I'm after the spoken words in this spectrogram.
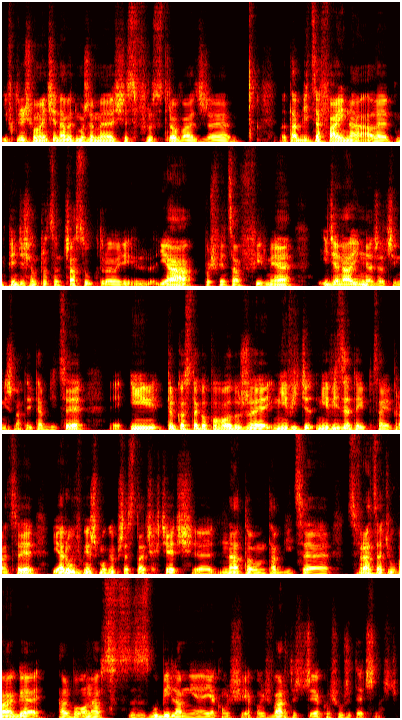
i w którymś momencie nawet możemy się sfrustrować, że no, tablica fajna, ale 50% czasu, który ja poświęcam w firmie, idzie na inne rzeczy niż na tej tablicy i tylko z tego powodu, że nie, widzę, nie widzę tej całej pracy, ja również mogę przestać chcieć e, na tą tablicę zwracać uwagę, albo ona zgubi dla mnie jakąś, jakąś wartość czy jakąś użyteczność.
